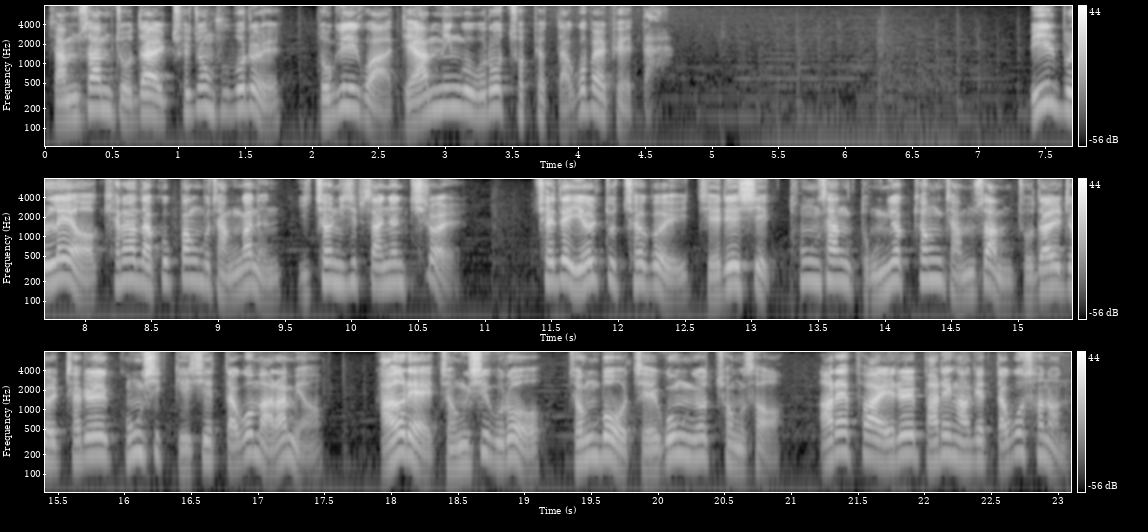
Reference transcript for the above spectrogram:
잠수함 조달 최종 후보를 독일과 대한민국으로 좁혔다고 발표했다. 밀 블레어 캐나다 국방부 장관은 2024년 7월 최대 12척의 재래식 통상 동력형 잠수함 조달 절차를 공식 개시했다고 말하며 가을에 정식으로 정보 제공 요청서 RFI를 발행하겠다고 선언.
